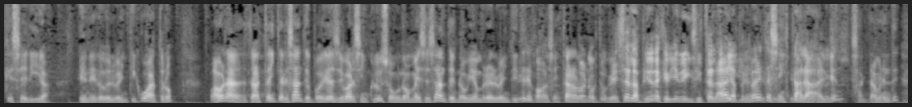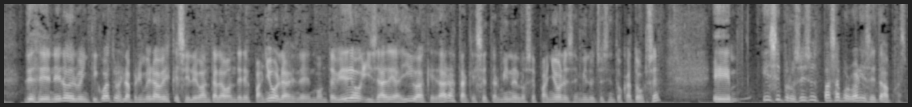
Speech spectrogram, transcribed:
que se sería enero del 24. Ahora está, interesante, podría llevarse incluso unos meses antes, noviembre del 23, cuando se instalan los portugueses. Esa es la primera vez que viene y se instala alguien. La primera vez que se instala alguien, exactamente. Desde enero del 24 es la primera vez que se levanta la bandera española en, Montevideo y ya de ahí va a quedar hasta que se terminen los españoles en 1814. Eh, ese proceso pasa por varias etapas.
